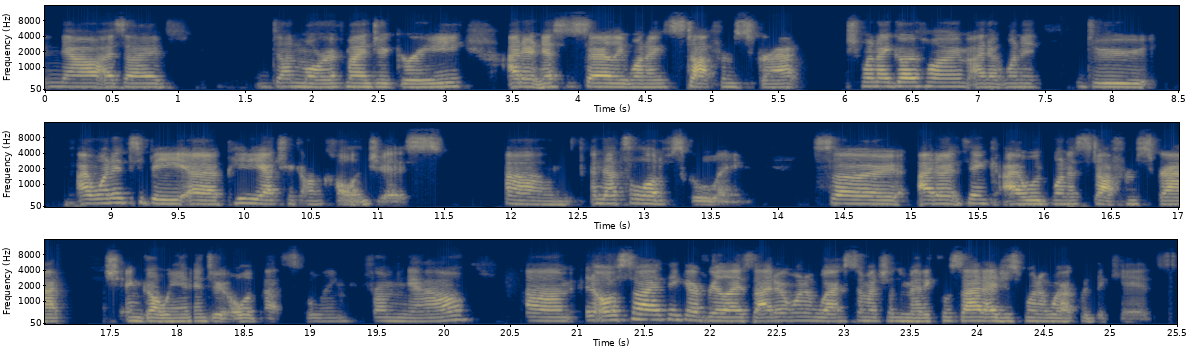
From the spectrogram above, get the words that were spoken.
now as I've done more of my degree, I don't necessarily want to start from scratch when I go home. I don't want to do I wanted to be a pediatric oncologist um, and that's a lot of schooling. So I don't think I would want to start from scratch and go in and do all of that schooling from now. Um, and also, I think I've realized I don't want to work so much on the medical side. I just want to work with the kids.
